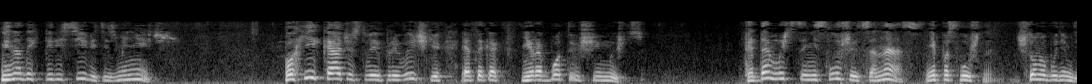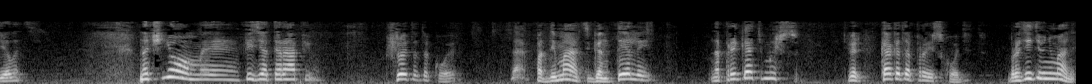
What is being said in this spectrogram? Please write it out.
Не надо их пересилить, изменить. Плохие качества и привычки – это как неработающие мышцы. Когда мышцы не слушаются нас, непослушны, что мы будем делать? Начнем э, физиотерапию. Что это такое? Да, поднимать гантели, напрягать мышцы. Теперь, как это происходит? Обратите внимание.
